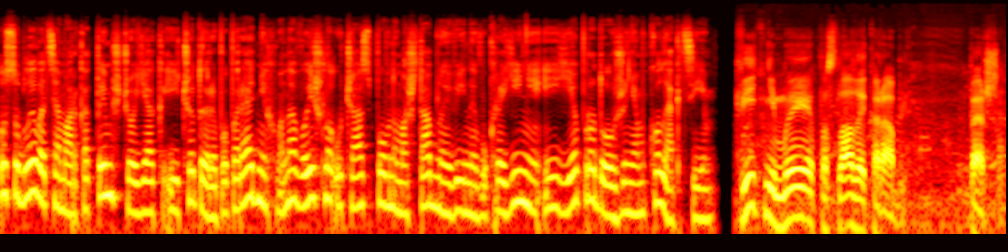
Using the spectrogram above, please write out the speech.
Особлива ця марка тим, що як і чотири попередніх, вона вийшла у час повномасштабної війни в Україні і є продовженням колекції. В квітні ми послали корабль. Перше.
